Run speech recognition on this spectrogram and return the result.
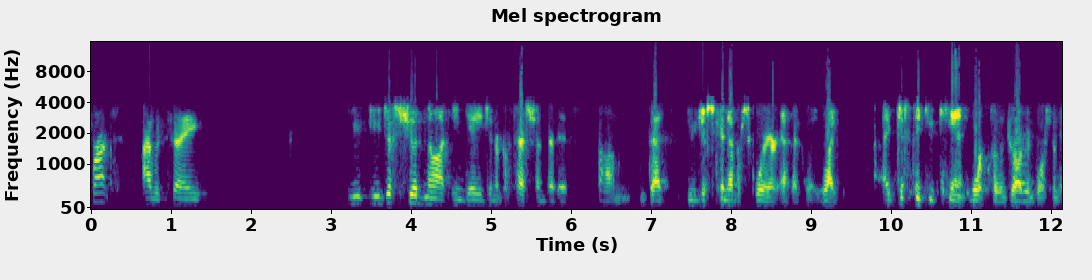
front, I would say you you just should not engage in a profession that is um, that you just can never square ethically. Like I just think you can't work for the Drug Enforcement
